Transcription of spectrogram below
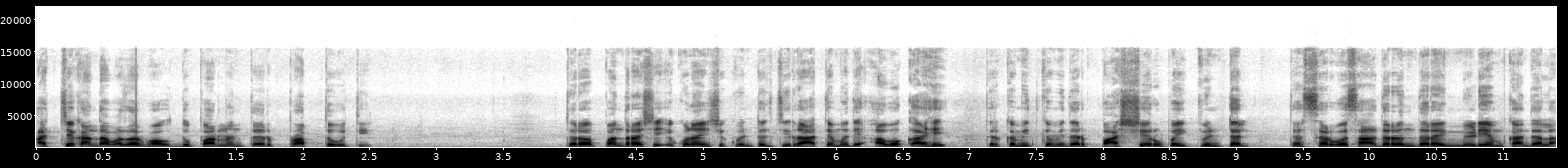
आजचे कांदा बाजार भाव दुपारनंतर प्राप्त होतील. तर पंधराशे एकोणऐंशी क्विंटलची राहत्यामध्ये आवक आहे. तर कमीत कमी दर पाचशे रुपये क्विंटल. तर सर्वसाधारण दर आहे मिडियम कांद्याला.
